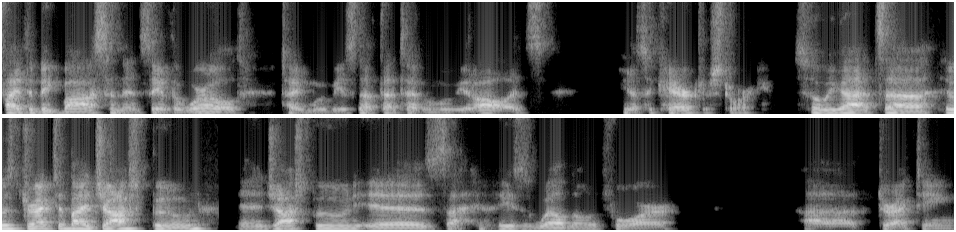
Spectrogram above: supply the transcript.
fight the big boss and then save the world type movie. It's not that type of movie at all. It's you know it's a character story. So we got uh, it was directed by Josh Boone, and Josh Boone is uh, he's well known for uh, directing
